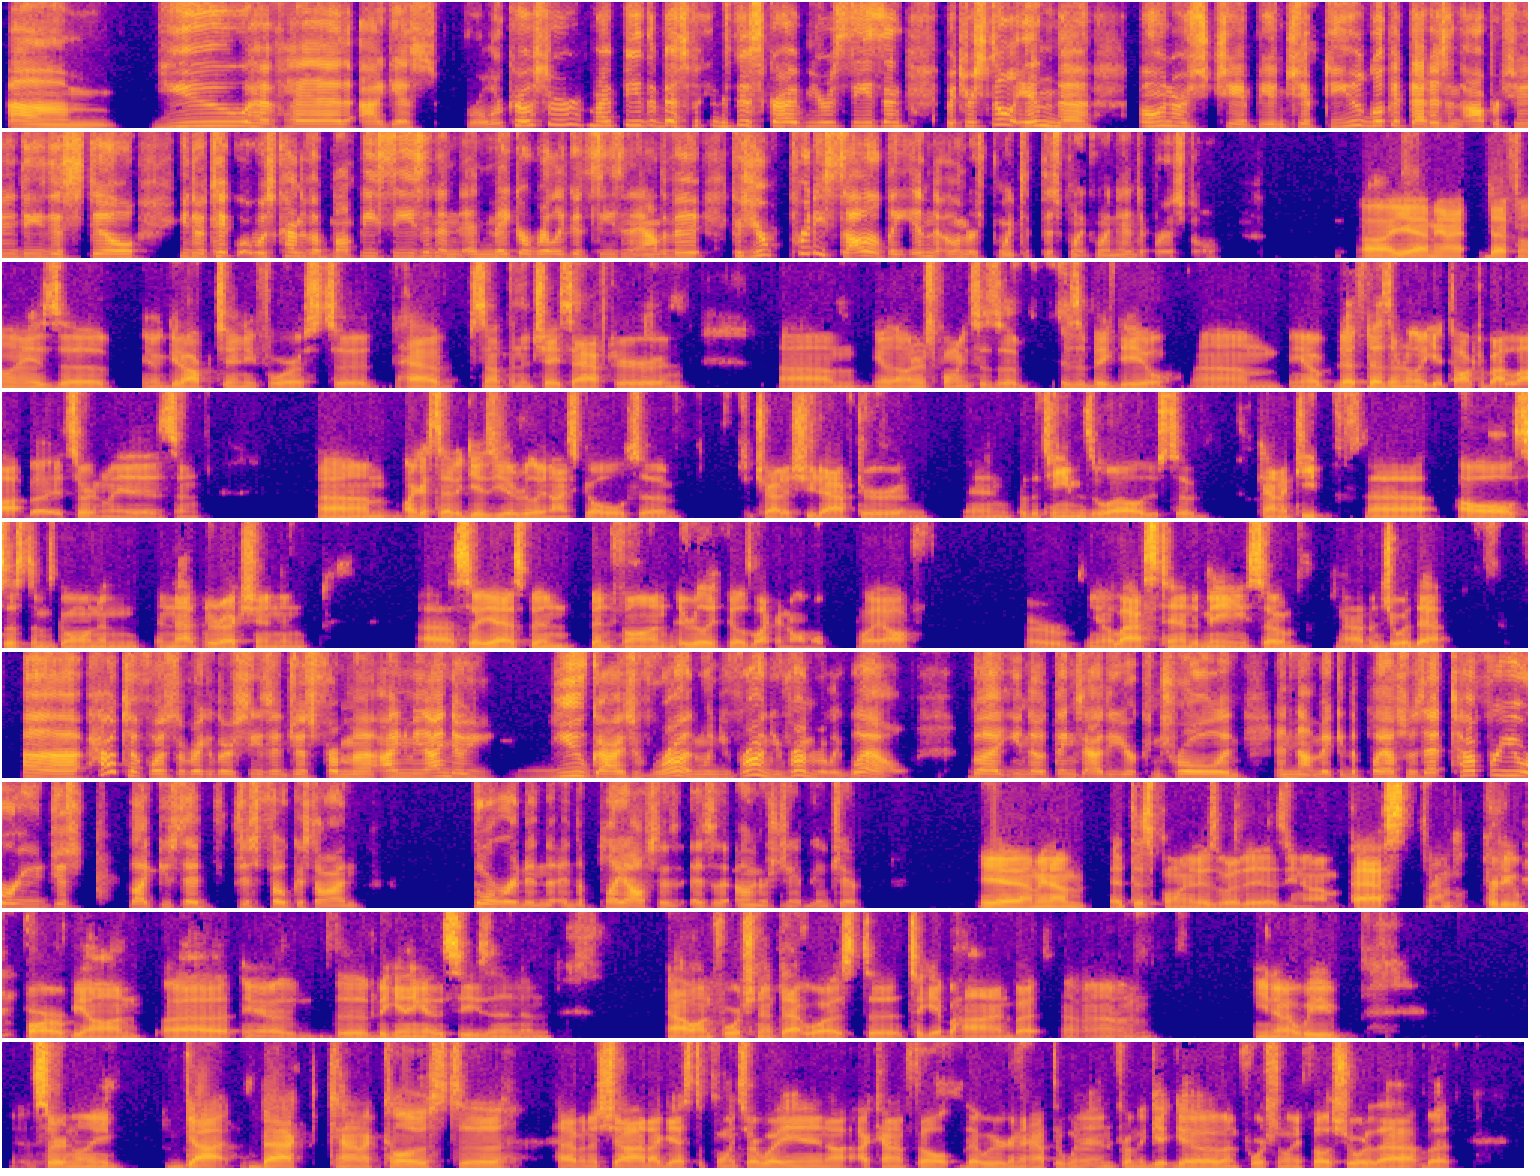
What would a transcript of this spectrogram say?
Um, you have had, I guess, roller coaster might be the best way to describe your season, but you're still in the owners championship. Do you look at that as an opportunity to still, you know, take what was kind of a bumpy season and, and make a really good season out of it? Because you're pretty solidly in the owners points at this point going into Bristol. Uh, yeah, I mean, I definitely is a you know good opportunity for us to have something to chase after, and um, you know, the owners points is a is a big deal. Um, you know, that doesn't really get talked about a lot, but it certainly is. And um, like I said, it gives you a really nice goal to to try to shoot after, and and for the team as well, just to kind of keep uh, all systems going in in that direction. And uh, so yeah, it's been been fun. It really feels like a normal playoff or you know last ten to me. So I've enjoyed that. Uh, how tough was the regular season? Just from, uh, I mean, I know you guys have run. When you've run, you've run really well. But you know, things out of your control and and not making the playoffs. Was that tough for you, or you just, like you said, just focused on forward in the in the playoffs as, as an owners championship? Yeah, I mean, I'm at this point. It is what it is. You know, I'm past. I'm pretty far beyond. Uh, you know, the beginning of the season and how unfortunate that was to to get behind. But um, you know, we certainly got back kind of close to having a shot, I guess, to points our way in. I, I kind of felt that we were going to have to win from the get go. Unfortunately, fell short of that, but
